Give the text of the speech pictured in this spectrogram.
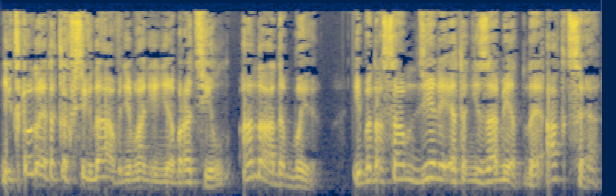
Никто на это, как всегда, внимания не обратил, а надо бы, ибо на самом деле эта незаметная акция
